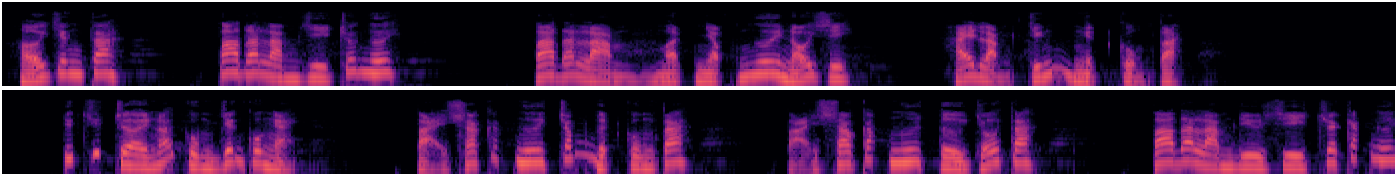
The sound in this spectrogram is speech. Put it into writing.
Hỡi dân ta, ta đã làm gì cho ngươi? Ta đã làm mệt nhọc ngươi nổi gì? Hãy làm chứng nghịch cùng ta. Đức Chúa Trời nói cùng dân của Ngài, Tại sao các ngươi chống nghịch cùng ta? Tại sao các ngươi từ chối ta? Ta đã làm điều gì cho các ngươi?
